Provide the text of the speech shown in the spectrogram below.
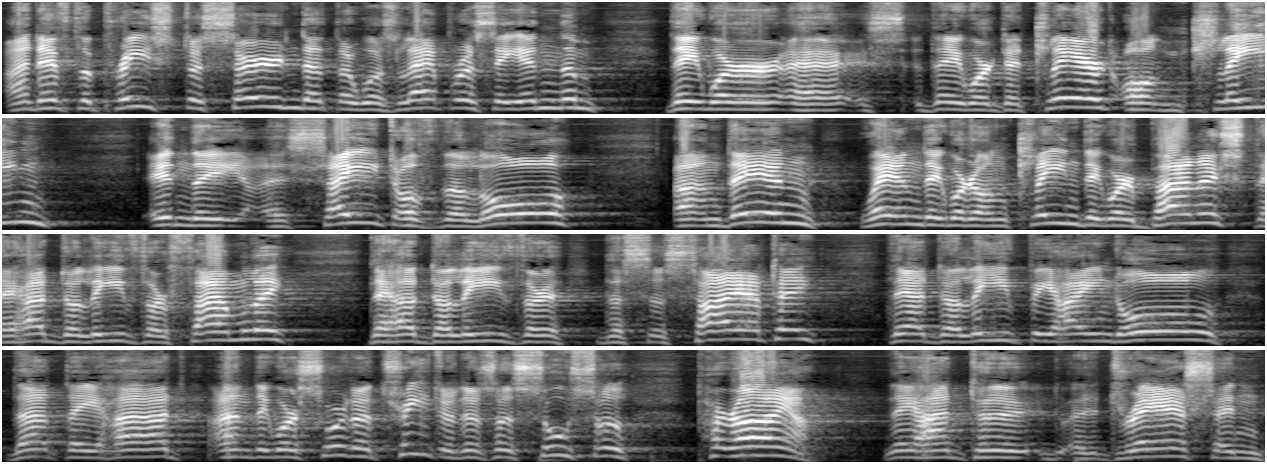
And if the priest discerned that there was leprosy in them, they were, uh, they were declared unclean in the uh, sight of the law. And then, when they were unclean, they were banished. They had to leave their family. They had to leave their, the society. They had to leave behind all that they had. And they were sort of treated as a social pariah. They had to uh, dress in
